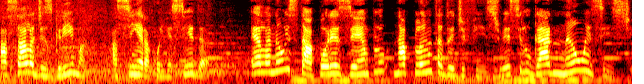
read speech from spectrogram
A sala de esgrima, assim era conhecida, ela não está, por exemplo, na planta do edifício. Esse lugar não existe.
